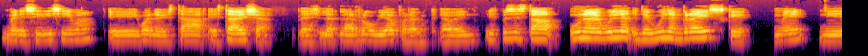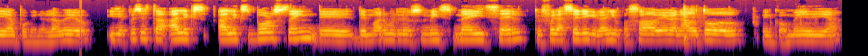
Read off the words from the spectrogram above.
merecidísima. Y eh, bueno, está, está ella, la, la, rubia, para los que la ven. Y después está una de Will, de Will and Grace, que me, ni idea porque no la veo. Y después está Alex, Alex Borstein de, de Marvelous Miss Maisel, que fue la serie que el año pasado había ganado todo en comedia.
